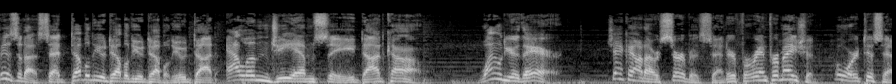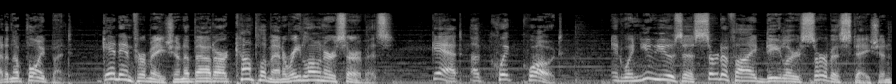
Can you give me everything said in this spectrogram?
Visit us at www.allengmc.com. While you're there, check out our service center for information or to set an appointment. Get information about our complimentary loaner service. Get a quick quote and when you use a certified dealer service station,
